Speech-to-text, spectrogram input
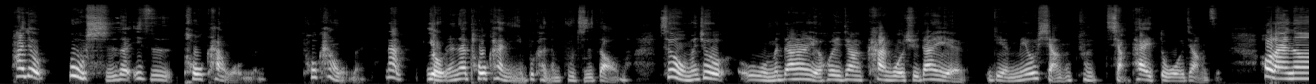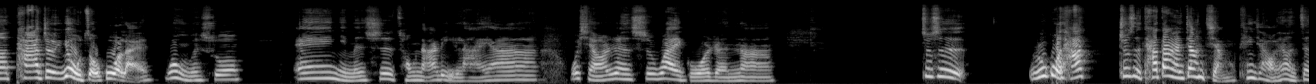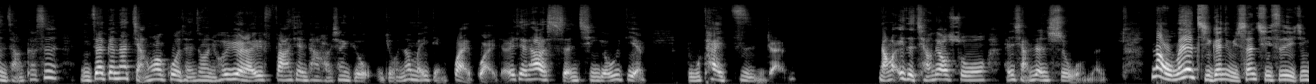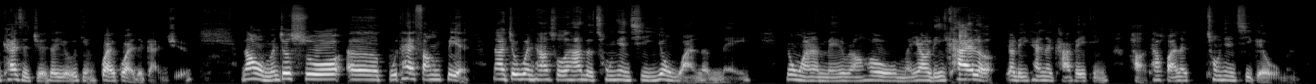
他就不时的一直偷看我们，偷看我们。那有人在偷看你，你不可能不知道嘛。所以我们就，我们当然也会这样看过去，但也也没有想想太多这样子。后来呢，他就又走过来问我们说。哎，你们是从哪里来啊？我想要认识外国人呐。就是如果他就是他，当然这样讲听起来好像很正常。可是你在跟他讲话过程中，你会越来越发现他好像有有那么一点怪怪的，而且他的神情有一点不太自然。然后一直强调说很想认识我们。那我们那几个女生其实已经开始觉得有一点怪怪的感觉。然后我们就说，呃，不太方便，那就问他说，他的充电器用完了没？用完了没？然后我们要离开了，要离开那咖啡厅。好，他还了充电器给我们。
